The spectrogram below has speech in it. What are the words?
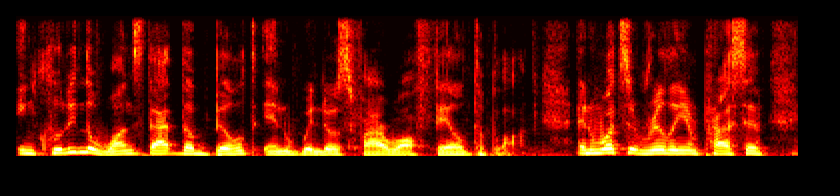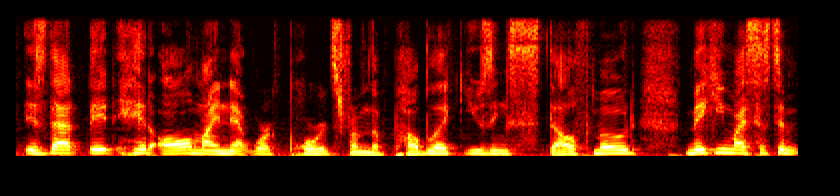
including the ones that the built-in Windows Firewall failed to block. And what's really impressive is that it hit all my network ports from the public using stealth mode, making my system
